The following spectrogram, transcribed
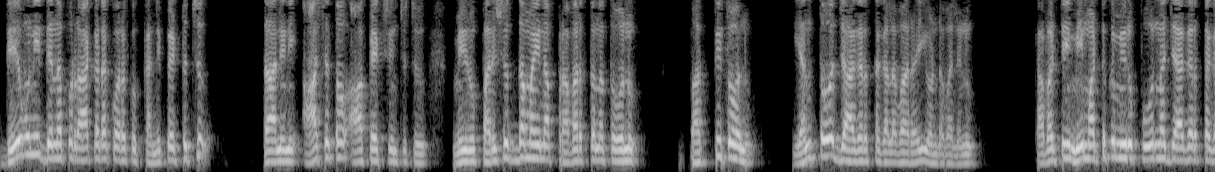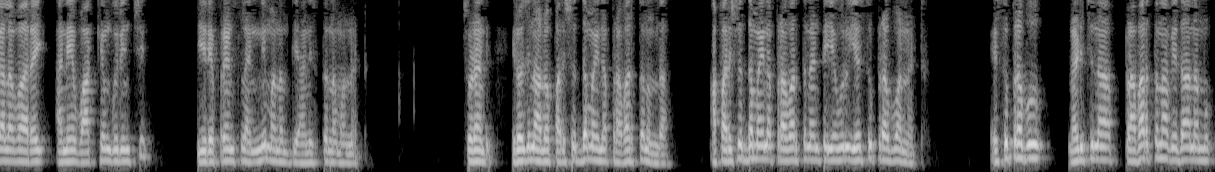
దేవుని దినపు రాకడ కొరకు కనిపెట్టుచు దానిని ఆశతో ఆపేక్షించుచు మీరు పరిశుద్ధమైన ప్రవర్తనతోను భక్తితోను ఎంతో జాగ్రత్త గలవారై ఉండవలను. కాబట్టి మీ మట్టుకు మీరు పూర్ణ జాగ్రత్త గలవారై అనే వాక్యం గురించి ఈ రెఫరెన్స్లన్నీ మనం ధ్యానిస్తున్నాం అన్నట్టు. చూడండి ఈరోజు నాలో పరిశుద్ధమైన ప్రవర్తన ఉందా? ఆ పరిశుద్ధమైన ప్రవర్తన అంటే ఎవరు? యేసు ప్రభు అన్నట్టు. యేసు ప్రభు నడిచిన ప్రవర్తన విధానము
